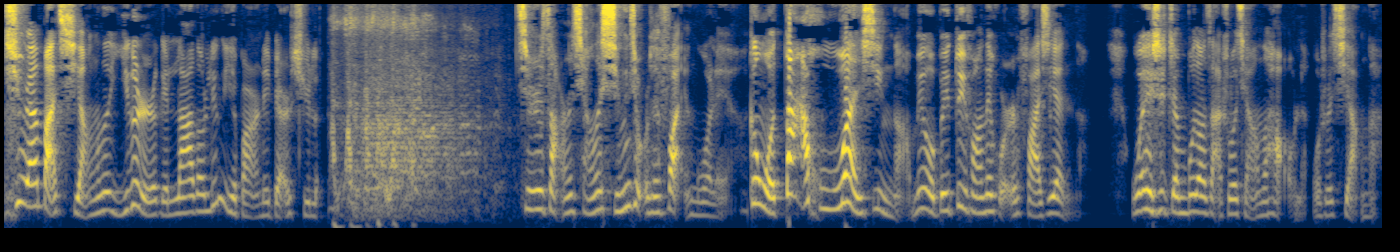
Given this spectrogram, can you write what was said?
居然把强子一个人给拉到另一帮那边去了。今儿早上强子醒酒才反应过来呀，跟我大呼万幸啊，没有被对方那伙人发现呢。我也是真不知道咋说强子好了。我说强啊，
